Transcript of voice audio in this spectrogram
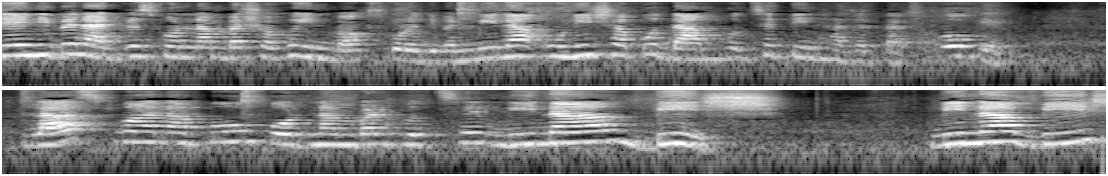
যে নিবেন অ্যাড্রেস ফোন নাম্বার সহ ইনবক্স করে দিবেন। মিনা উনিশ আপু, দাম হচ্ছে তিন হাজার টাকা। ওকে লাস্ট ওয়ান আপু কোড নাম্বার হচ্ছে মিনা বিশ। মিনা বিশ,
